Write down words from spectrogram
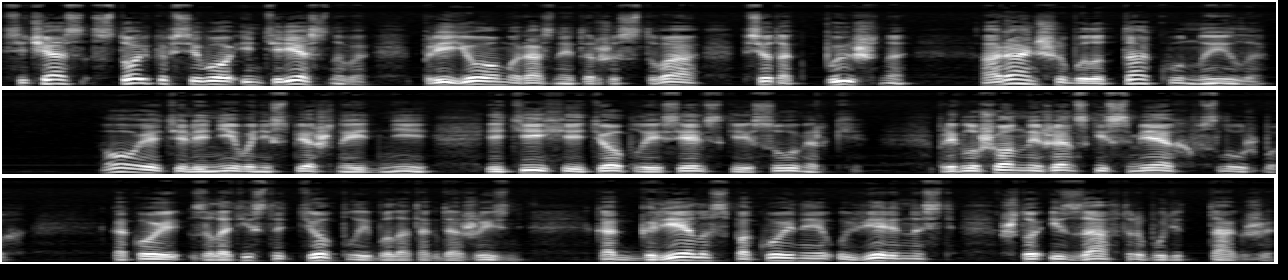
Сейчас столько всего интересного, приемы, разные торжества, все так пышно, а раньше было так уныло. О, эти лениво-неспешные дни и тихие теплые сельские сумерки, приглушенный женский смех в службах. Какой золотисто-теплой была тогда жизнь, как грела спокойная уверенность, что и завтра будет так же.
